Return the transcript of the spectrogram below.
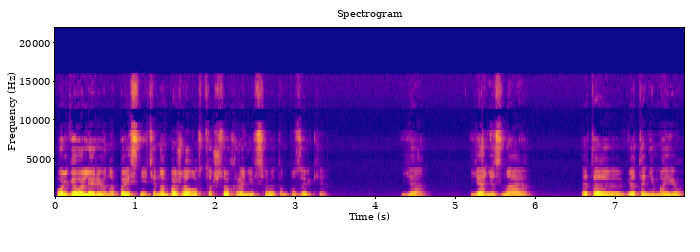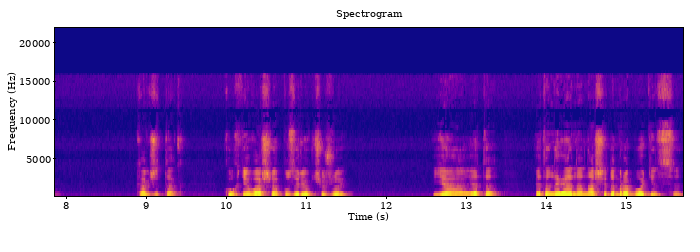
Ольга Валерьевна, поясните нам, пожалуйста, что хранится в этом пузырьке? Я? Я не знаю. Это, это не мое. Как же так? Кухня ваша, а пузырек чужой? Я это... Это, наверное, наши домработницы,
